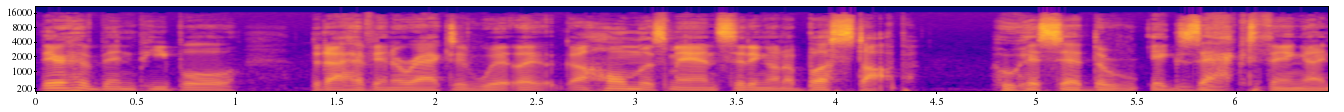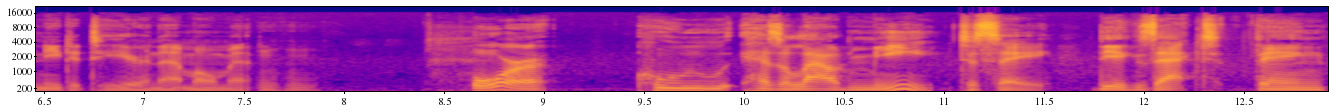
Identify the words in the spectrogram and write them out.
There have been people that I have interacted with, like a homeless man sitting on a bus stop who has said the exact thing I needed to hear in that moment. Mm-hmm. Or who has allowed me to say the exact thing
